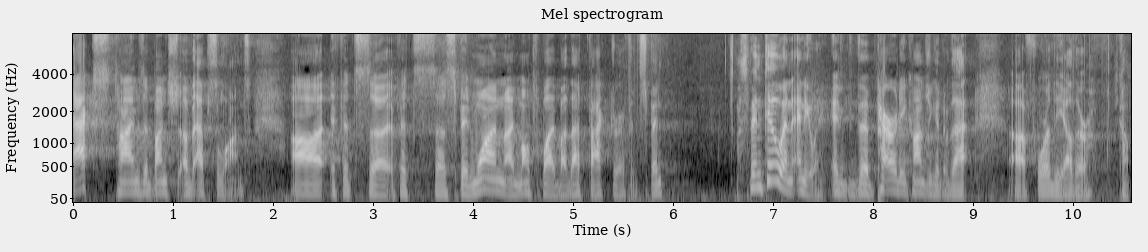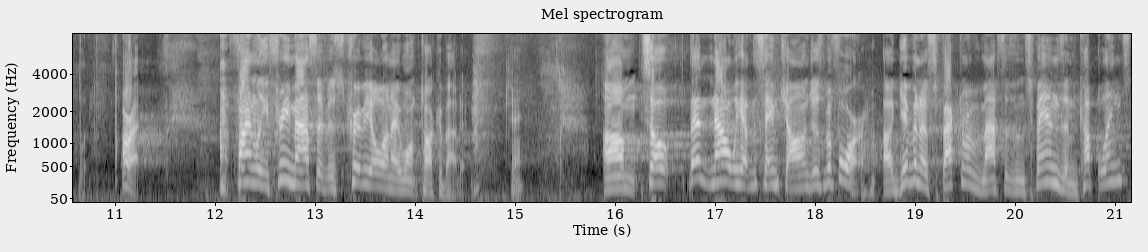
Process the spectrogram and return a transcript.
x times a bunch of epsilons. Uh, if it's, uh, if it's uh, spin 1, I multiply by that factor. If it's spin, spin 2, and anyway, it, the parity conjugate of that uh, for the other coupling. All right. Finally, 3 massive is trivial, and I won't talk about it. Okay? Um, so then now we have the same challenge as before. Uh, given a spectrum of masses and spins and couplings,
